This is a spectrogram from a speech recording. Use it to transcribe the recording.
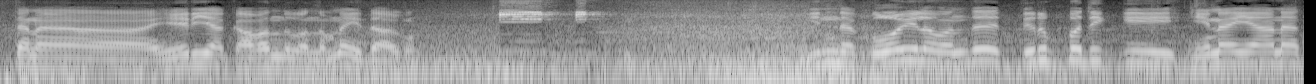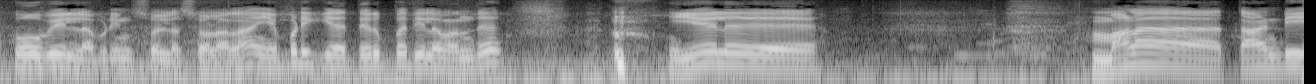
இத்தனை ஏரியா கவர்ந்து வந்தோம்னா இதாகும். இந்த கோயிலை வந்து திருப்பதிக்கு இணையான கோவில் அப்படின்னு சொல்ல சொல்லலாம். எப்படி திருப்பதியில் வந்து ஏழு மலை தாண்டி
